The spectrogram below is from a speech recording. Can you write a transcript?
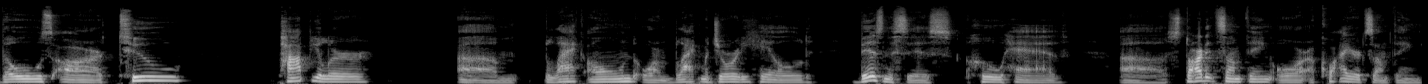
those are two popular, um, black owned or black majority held businesses who have uh, started something or acquired something,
